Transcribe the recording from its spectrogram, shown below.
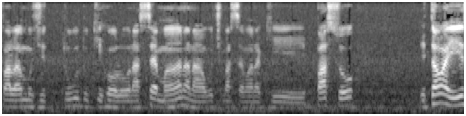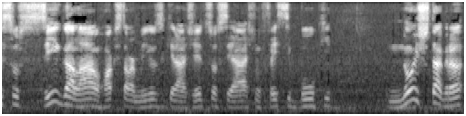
Falamos de tudo que rolou na semana, na última semana que passou. Então é isso, siga lá o Rockstar Music nas redes sociais, no Facebook, no Instagram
